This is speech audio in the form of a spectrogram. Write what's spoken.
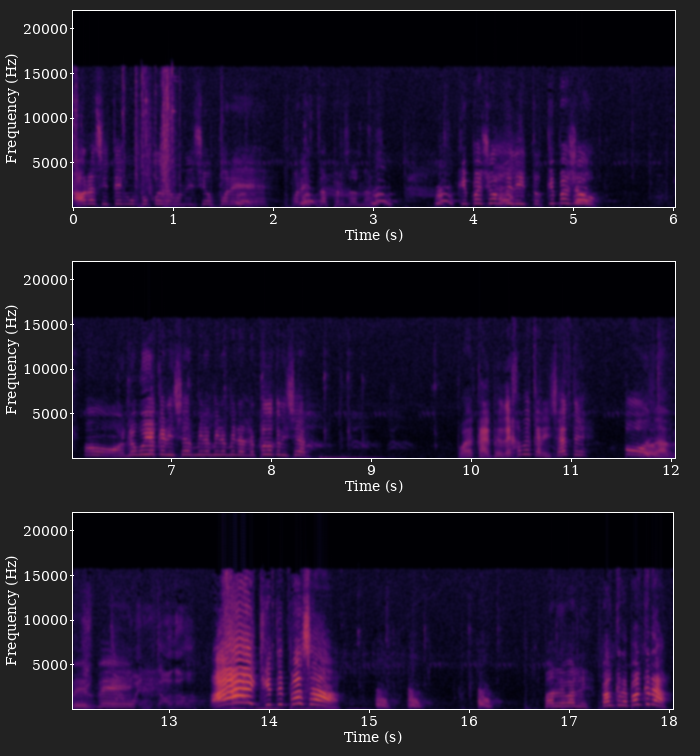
Ahora sí tengo un poco de munición por, eh, por esta persona. ¿Qué pasó, pedito? ¿Qué pasó? Oh, le voy a acariciar, mira, mira, mira, le puedo acariciar. Puedo acariciar, pero déjame acariciarte. Hola, bebé. ¡Ay! ¿Qué te pasa? Vale, vale. ¡Páncra, páncra!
